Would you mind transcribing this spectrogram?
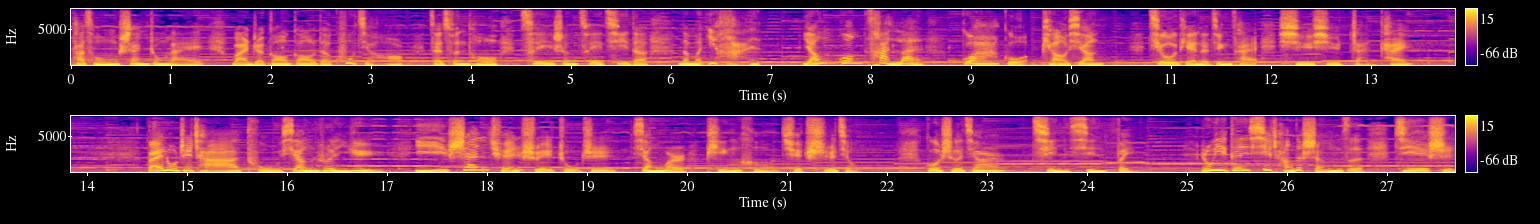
她从山中来，挽着高高的裤脚，在村头脆声脆气的那么一喊，阳光灿烂，瓜果飘香，秋天的精彩徐徐展开。白露之茶土香润玉，以山泉水煮之，香味平和却持久，过舌尖儿沁心肺，如一根细长的绳子，结实。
